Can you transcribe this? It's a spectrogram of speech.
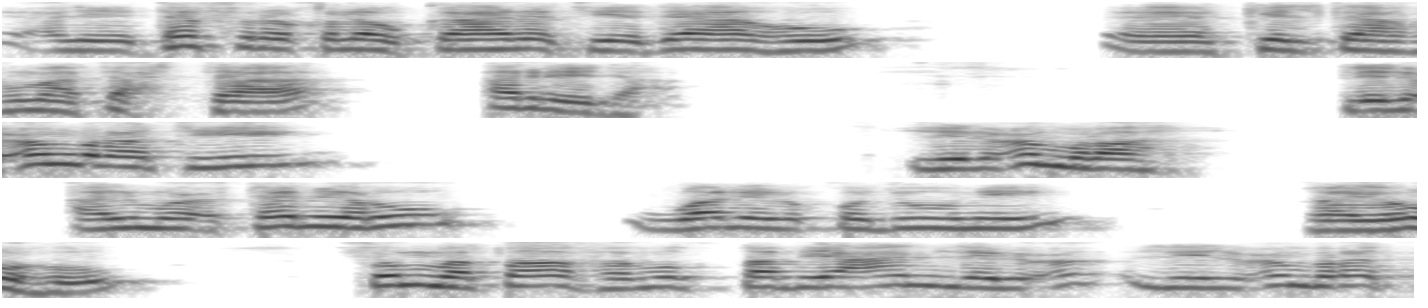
يعني تفرق لو كانت يداه آه، كلتاهما تحت الرداء للعمرة للعمرة المعتمر وللقدوم غيره. ثم طاف مطبعا للعمرة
